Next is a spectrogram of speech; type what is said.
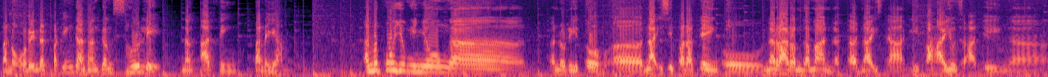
panoorin at pakinggan hanggang sa huli ng ating panayam. Ano po yung inyong ah, ano rito, ah, nais iparating o nararamdaman at ah, nais na ipahayon sa ating ah,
